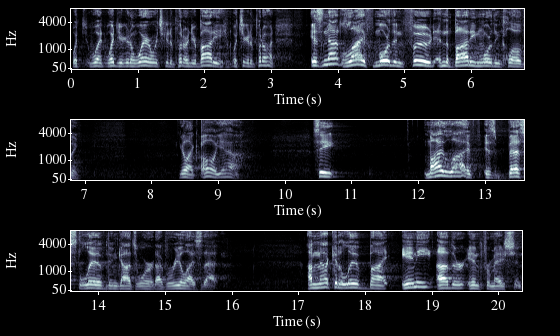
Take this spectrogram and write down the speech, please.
what, what, what you're going to wear, what you're going to put on your body, what you're going to put on. Is not life more than food and the body more than clothing? You're like, oh, yeah. See, my life is best lived in God's word. I've realized that. I'm not going to live by any other information.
